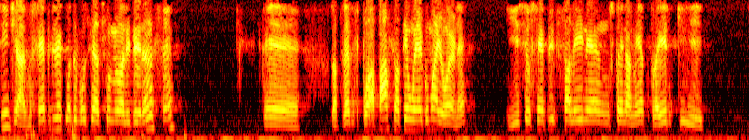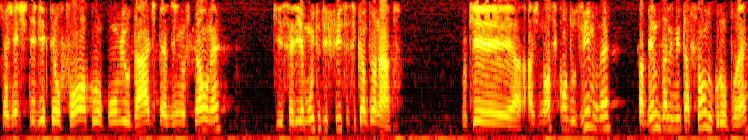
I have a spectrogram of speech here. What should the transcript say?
Sim, Thiago. Sempre né, quando você assume uma liderança, né, é, os atletas passam a ter um ego maior, né? E isso eu sempre falei né, nos treinamentos para eles que que a gente teria que ter o foco com humildade, pezinho no chão, né? Que seria muito difícil esse campeonato. Porque nós conduzimos, né? Sabemos da limitação do grupo, né?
